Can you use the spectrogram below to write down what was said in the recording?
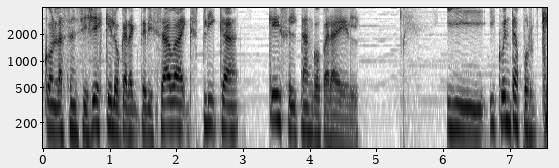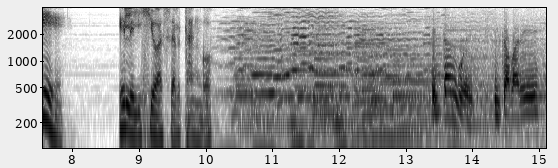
con la sencillez que lo caracterizaba, explica qué es el tango para él y, y cuenta por qué él eligió hacer tango. El tango es el cabaret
